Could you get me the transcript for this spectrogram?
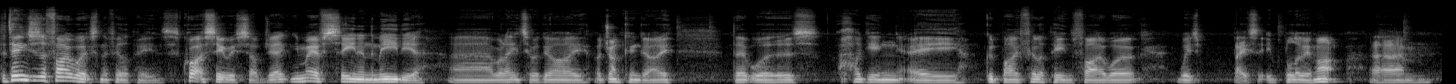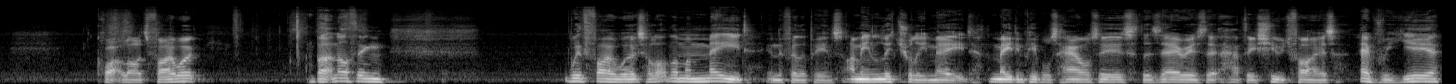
The dangers of fireworks in the Philippines. It's quite a serious subject. You may have seen in the media uh, relating to a guy, a drunken guy, that was hugging a Goodbye Philippines firework, which basically blew him up. Um, quite a large firework. But another thing with fireworks, a lot of them are made in the Philippines. I mean, literally made. Made in people's houses. There's areas that have these huge fires every year.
